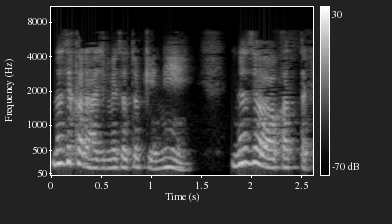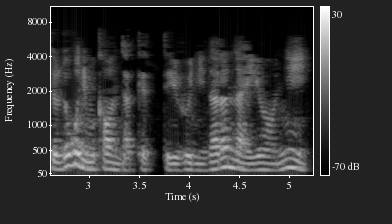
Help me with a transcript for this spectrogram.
なぜから始めたときに、なぜは分かったけどどこに向かうんだっけっていうふうにならないように、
